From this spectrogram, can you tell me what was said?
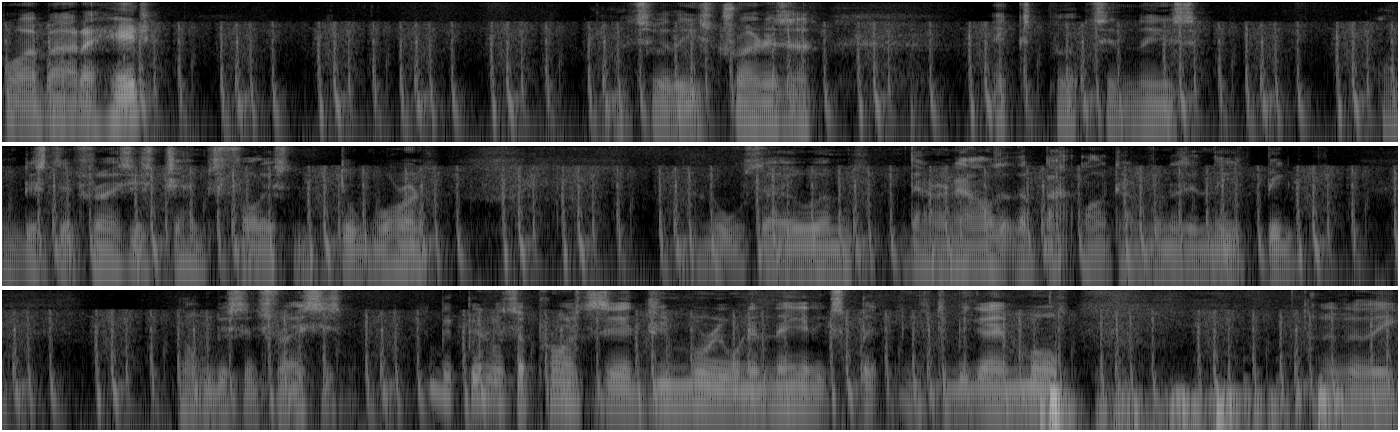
by about a head. two of these trainers are experts in these long distance races. James Follis and Doug Warren also um, Darren Howells at the back like to have runners in these big long distance races. It'd be a bit of a surprise to see a Jim Murray one in there. You'd expect him to be going more over the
